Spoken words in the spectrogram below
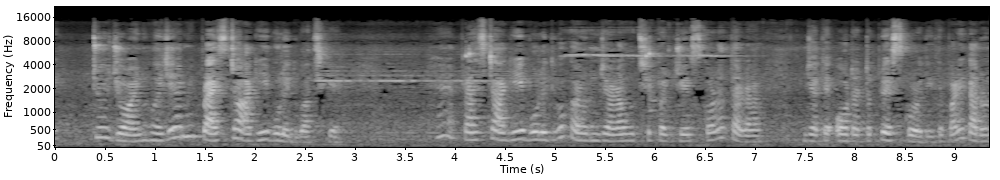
একটু জয়েন হয়ে যায় আমি প্রাইসটা আগেই বলে দেবো আজকে। হ্যাঁ প্রাইসটা আগেই বলে দিব, কারণ যারা হচ্ছে পারচেস করা, তারা যাতে অর্ডারটা প্লেস করে দিতে পারে। কারণ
